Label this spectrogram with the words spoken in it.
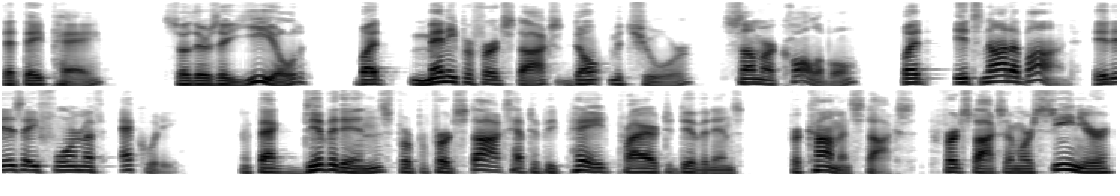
that they pay. So there's a yield but many preferred stocks don't mature. Some are callable, but it's not a bond. It is a form of equity. In fact, dividends for preferred stocks have to be paid prior to dividends for common stocks. Preferred stocks are more senior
